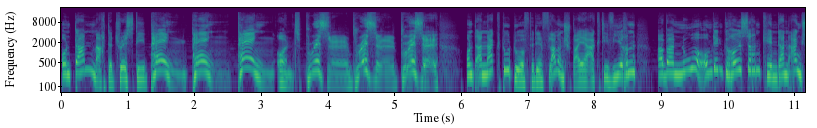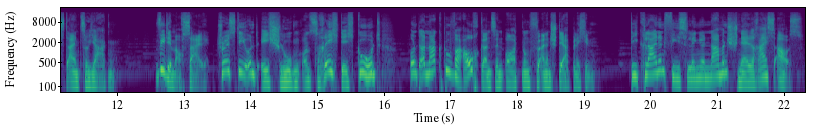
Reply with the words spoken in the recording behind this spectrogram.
Und dann machte Tristy Peng, Peng, Peng und Bristle, Bristle, Bristle. Und Anaktu durfte den Flammenspeier aktivieren, aber nur um den größeren Kindern Angst einzujagen. Wie dem auch sei, Tristy und ich schlugen uns richtig gut und Anaktu war auch ganz in Ordnung für einen Sterblichen. Die kleinen Fieslinge nahmen schnell Reiß aus.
